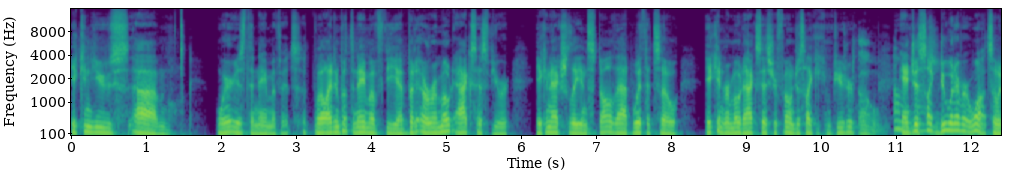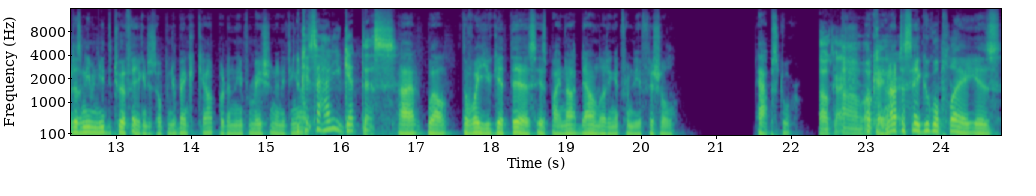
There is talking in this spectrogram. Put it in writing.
it can use. Um, where is the name of it? Well, I didn't put the name of the, uh, but a remote access viewer. It can actually install that with it, so it can remote access your phone just like a computer, Oh. Oh and just gosh. like do whatever it wants. So it doesn't even need the 2FA. You can just open your bank account, put in the information, anything else. Okay, so how do you get this? Uh, well, the way you get this is by not downloading it from the official App Store. Okay. Oh, Okay, not to say Google Play is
